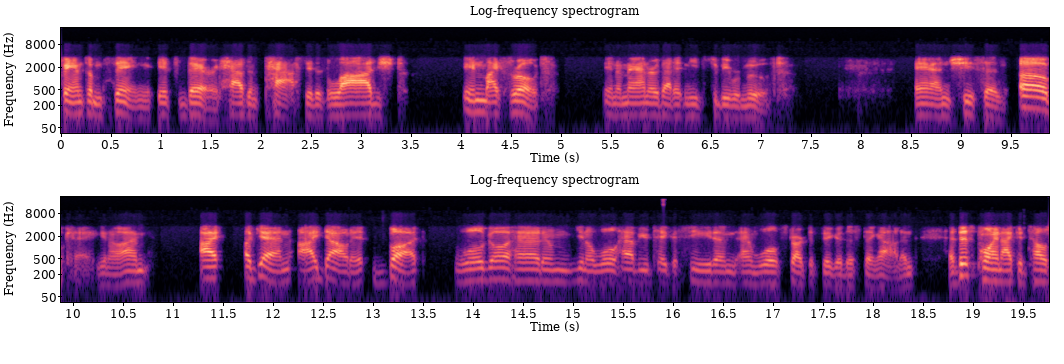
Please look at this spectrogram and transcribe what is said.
phantom thing. It's there. It hasn't passed. It is lodged in my throat in a manner that it needs to be removed. And she says, "Okay, you know, I'm I again, I doubt it, but we'll go ahead and, you know, we'll have you take a seat and and we'll start to figure this thing out." And at this point, I could tell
